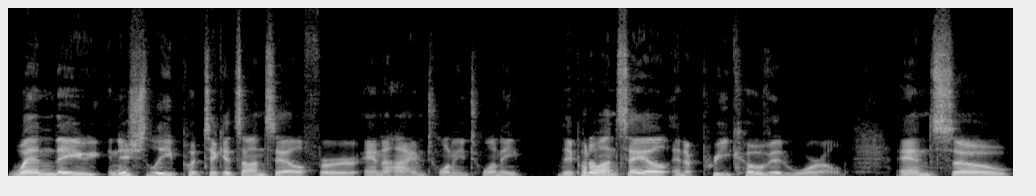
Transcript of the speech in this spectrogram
when they initially put tickets on sale for Anaheim 2020, they put them on sale in a pre COVID world. And so,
